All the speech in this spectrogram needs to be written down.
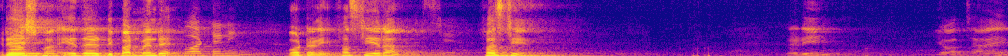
രേഷ്മ. ഏത് ഡിപ്പാർട്ട്മെന്റ്? ബോട്ടണി. ബോട്ടണി. ഫസ്റ്റ് ഇയറാ first year ready your time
